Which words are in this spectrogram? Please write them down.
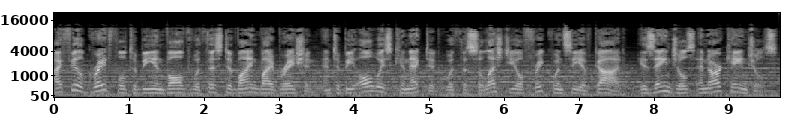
I feel grateful to be involved with this divine vibration and to be always connected with the celestial frequency of God, His angels and archangels.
